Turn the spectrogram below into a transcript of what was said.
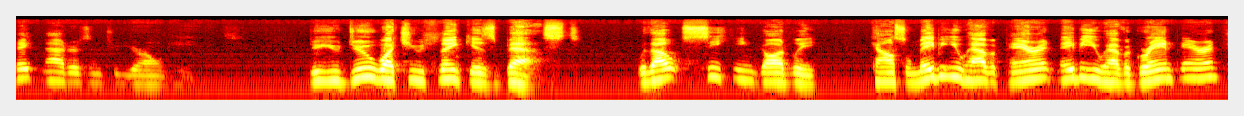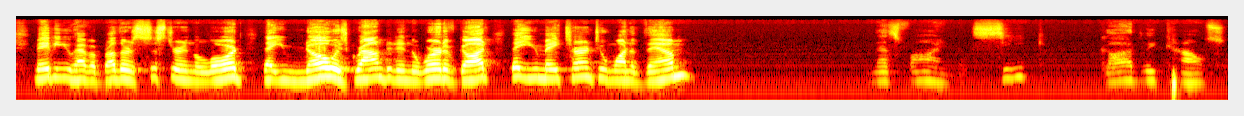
take matters into your own hands? Do you do what you think is best? without seeking godly counsel. Maybe you have a parent, maybe you have a grandparent, maybe you have a brother or sister in the Lord that you know is grounded in the Word of God, that you may turn to one of them. And that's fine, but seek godly counsel.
